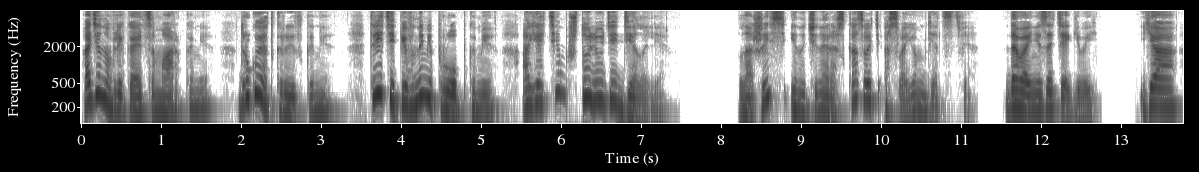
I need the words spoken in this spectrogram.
Один увлекается марками, другой — открытками, третий — пивными пробками, а я тем, что люди делали. Ложись и начинай рассказывать о своем детстве. Давай, не затягивай. Я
